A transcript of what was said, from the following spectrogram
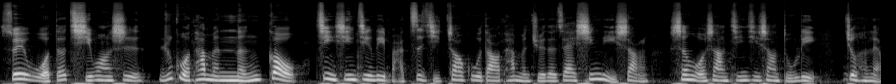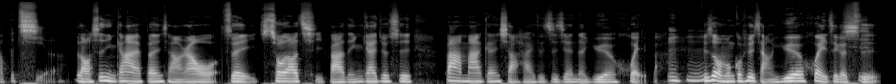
所以我的期望是，如果他们能够尽心尽力把自己照顾到，他们觉得在心理上、生活上、经济上独立，就很了不起了。老师，你刚才分享让我最受到启发的，应该就是。爸妈跟小孩子之间的约会吧，嗯哼，就是我们过去讲约会这个字，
